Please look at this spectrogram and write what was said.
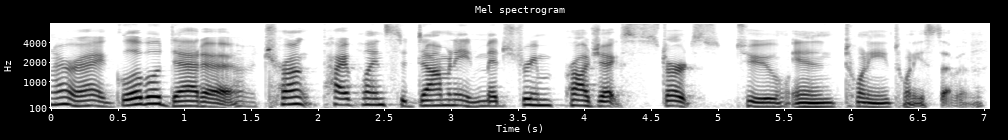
All right. Global data. Trunk pipelines to dominate midstream projects starts to in 2027.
